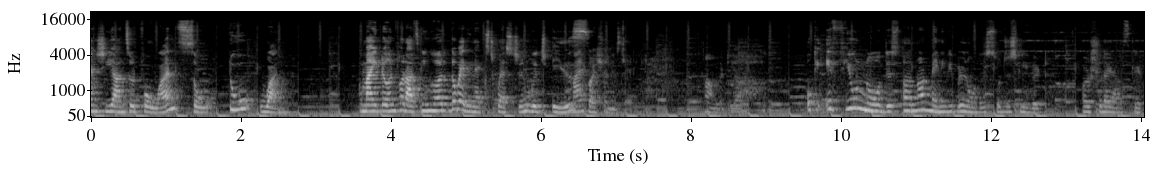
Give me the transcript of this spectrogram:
and she answered for one. So 2-1. My turn for asking her the very next question which is... My question is ready. Um. Okay, if you know this, uh, not many people know this, so just leave it. Or should I ask it?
